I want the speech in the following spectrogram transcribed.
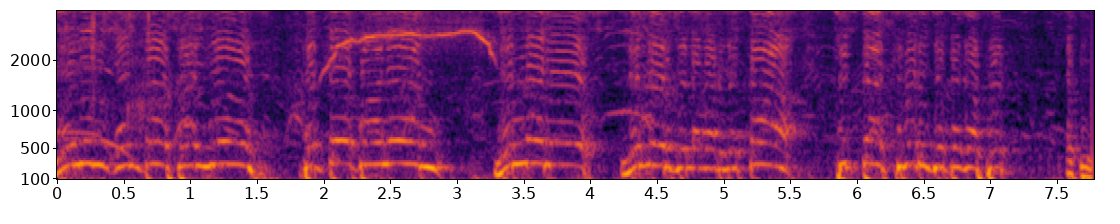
లెనిన్ ఎంటర్ప్రైజెస్ పెట్టేపాలెం నెల్లూరు నెల్లూరు జిల్లా వారి జత చిట్ట చివరి జతగా పోటీ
